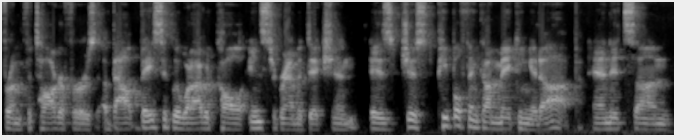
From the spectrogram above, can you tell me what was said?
from photographers about basically what I would call Instagram addiction is just people think I'm making it up. And it's, um,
